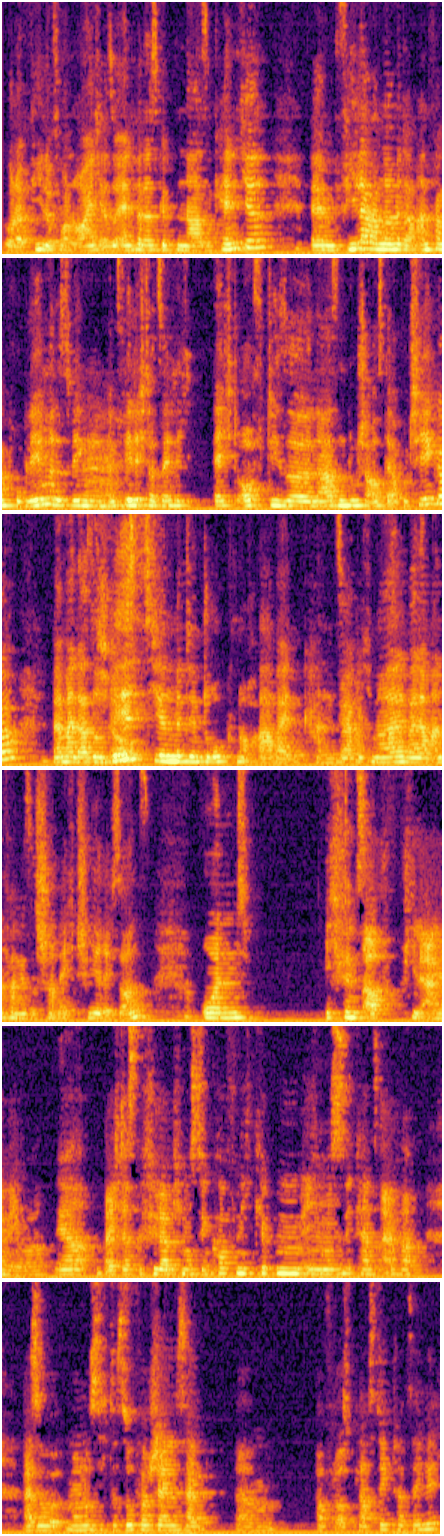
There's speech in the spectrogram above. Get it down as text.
oder viele von euch. Also entweder es gibt ein Nasenkännchen. Ähm, viele haben damit am Anfang Probleme, deswegen mhm. empfehle ich tatsächlich echt oft diese Nasendusche aus der Apotheke, weil man da so ein bisschen mit dem Druck noch arbeiten kann, sag ja. ich mal, weil am Anfang ist es schon echt schwierig sonst. Und ich finde es auch viel angenehmer. Ja. Weil ich das Gefühl habe, ich muss den Kopf nicht kippen, ich mhm. ich kann es einfach, also man muss sich das so vorstellen, es ist halt ähm, oft aus Plastik tatsächlich.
